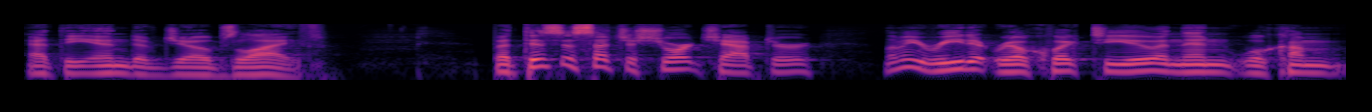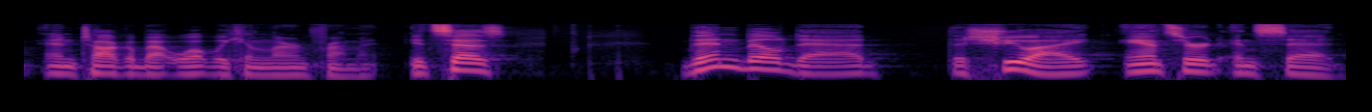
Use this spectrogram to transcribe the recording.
at the end of Job's life. But this is such a short chapter let me read it real quick to you, and then we'll come and talk about what we can learn from it. It says, Then Bildad the Shuhite answered and said,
